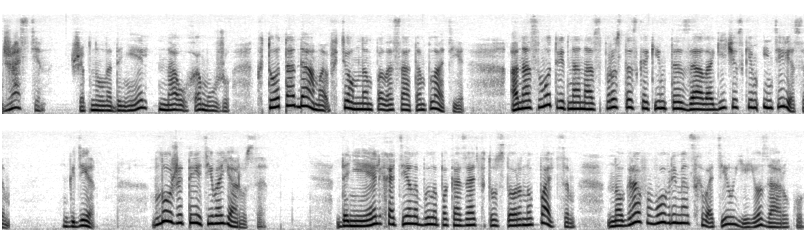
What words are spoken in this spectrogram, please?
«Джастин!» — шепнула Даниэль на ухо мужу. «Кто та дама в темном полосатом платье? Она смотрит на нас просто с каким-то зоологическим интересом». «Где?» «В ложе третьего яруса». Даниэль хотела было показать в ту сторону пальцем, но граф вовремя схватил ее за руку.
